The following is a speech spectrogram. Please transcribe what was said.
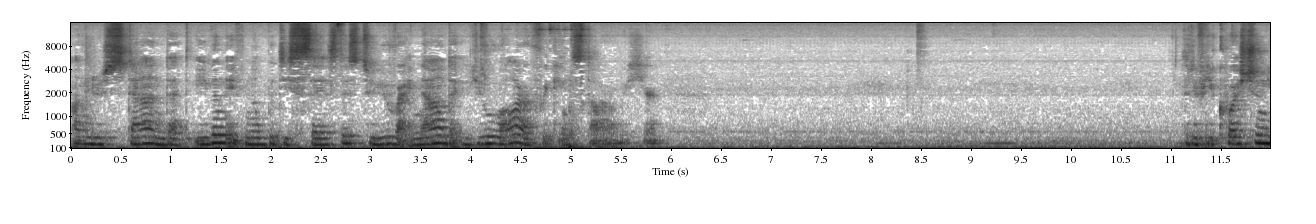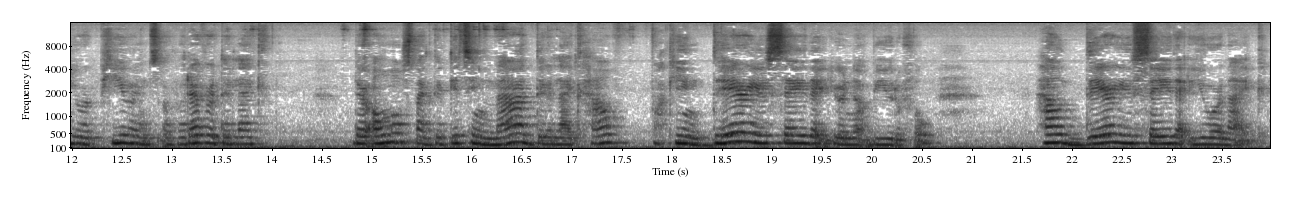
understand that even if nobody says this to you right now, that you are a freaking star over here. That if you question your appearance or whatever, they're like, they're almost like they're getting mad. They're like, how fucking dare you say that you're not beautiful? How dare you say that you are like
